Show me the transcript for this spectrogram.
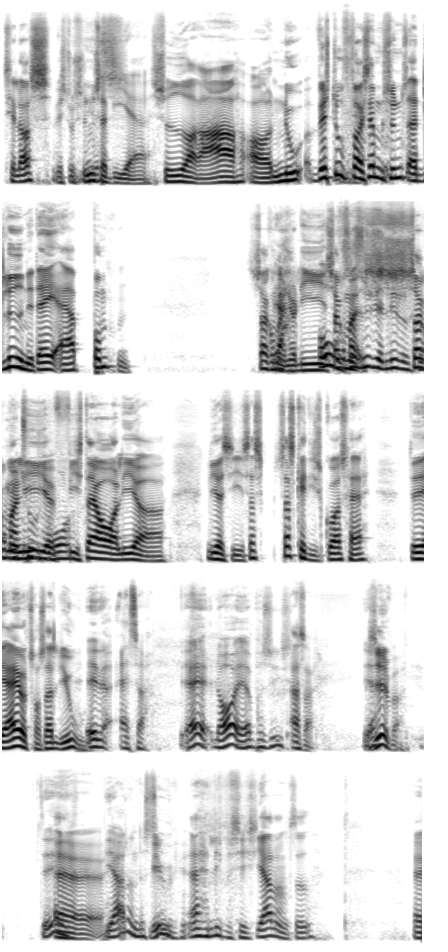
til os, hvis du synes, Yes. at vi er søde og rare. Og nu, hvis du for eksempel synes, at lyden i dag er bomben, så kan Ja. man jo lige, Oh, så kan så man, synes jeg lige, så kan man lige 1000 kroner. fise derover lige og, lige at sige, så, så skal de sgu også have. Det er jo trods alt jul. Eller, altså, ja, ja, nå ja, præcis. Altså, Ja. siger det bare. Det er Øh, hjerternes tid. ja, lige præcis. Hjerternes tid. Øh, Øh,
